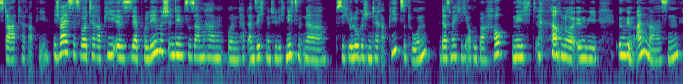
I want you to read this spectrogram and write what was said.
Star-Therapie. Ich weiß, das Wort Therapie ist sehr polemisch in dem Zusammenhang und hat an sich natürlich nichts mit einer psychologischen Therapie zu tun. Das möchte ich auch überhaupt nicht auch nur irgendwie irgendwem anmaßen.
